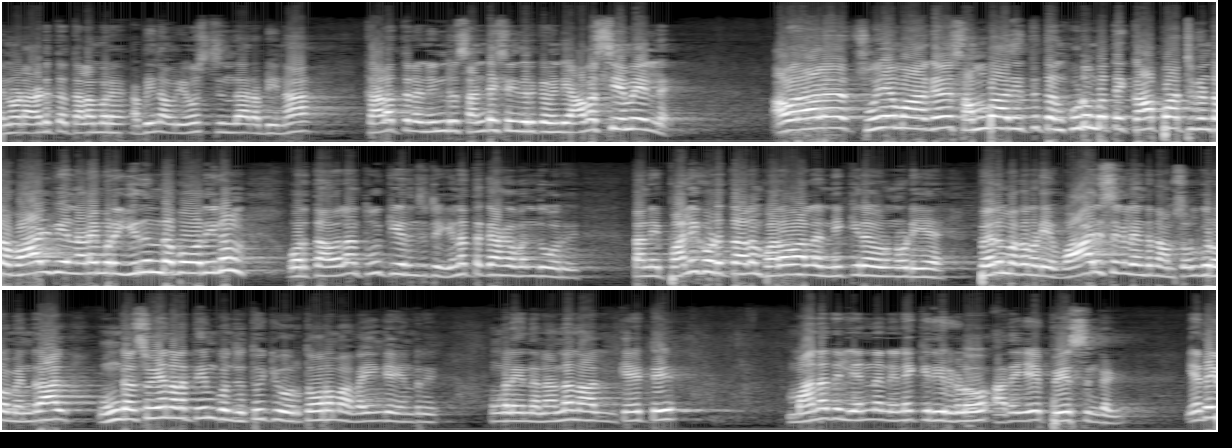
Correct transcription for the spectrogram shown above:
என்னோட அடுத்த தலைமுறை அப்படின்னு அவர் யோசிச்சிருந்தார் அப்படின்னா களத்துல நின்று சண்டை செய்திருக்க வேண்டிய அவசியமே இல்லை. அவரால் சுயமாக சம்பாதித்து தன் குடும்பத்தை காப்பாற்றுகின்ற வாழ்வியல் நடைமுறை இருந்த போதிலும் ஒருத்தன் அதெல்லாம் தூக்கி எறிஞ்சிட்டு இனத்துக்காக வந்து ஒரு தன்னை பலி கொடுத்தாலும் பரவாயில்ல நிற்கிறவனுடைய பெருமகனுடைய வாரிசுகள் என்று நாம் சொல்கிறோம் என்றால் உங்கள் சுயநலத்தையும் கொஞ்சம் தூக்கி ஒரு தோரமா வைங்க என்று உங்களை இந்த நல்ல நாள் கேட்டு மனதில் என்ன நினைக்கிறீர்களோ அதையே பேசுங்கள். எதை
